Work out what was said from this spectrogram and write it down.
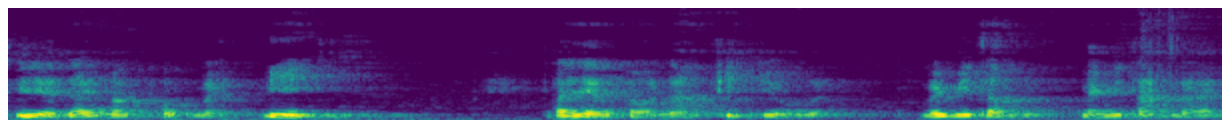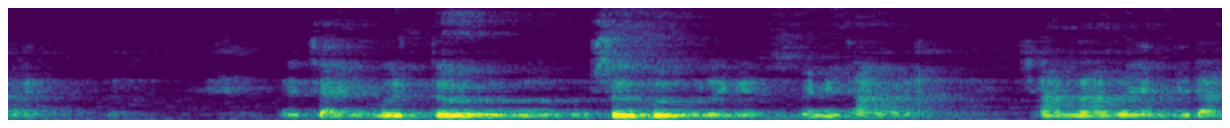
ที่จะได้มรรคผลไหมมี ถ้ายังภาวนาผิดอยู่ ไม่มีทางไม่มีทางได้เลยในใจมืดตื้อซื่อบื้ออะไรเงี้ยไม่มีทางชาติหน้าก็ยังไม่ได้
